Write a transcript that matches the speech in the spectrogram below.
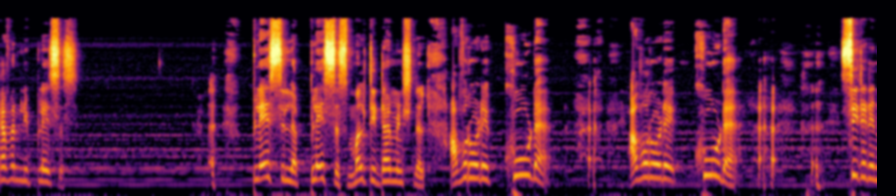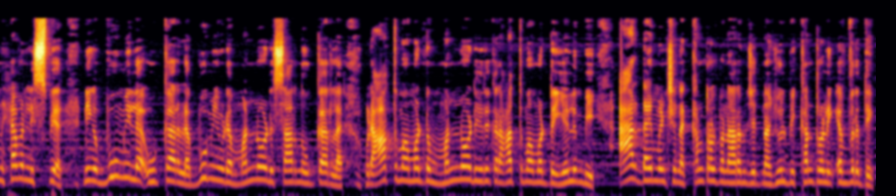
heavenly places place இல்லை பிளேசஸ் மல்டி டைமென்ஷனல் அவரோட கூட அவரோட கூட சீட்டட் இன் ஹெவன்லி ஸ்பியர் நீங்கள் பூமியில் உட்காரல பூமியோட மண்ணோடு சார்ந்து உட்காரல உங்களுடைய ஆத்மா மட்டும் மண்ணோடு இருக்கிற ஆத்மா மட்டும் எழும்பி ஏர் டைமென்ஷனை கண்ட்ரோல் பண்ண ஆரம்பிச்சிட்டுனா you'll be controlling everything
